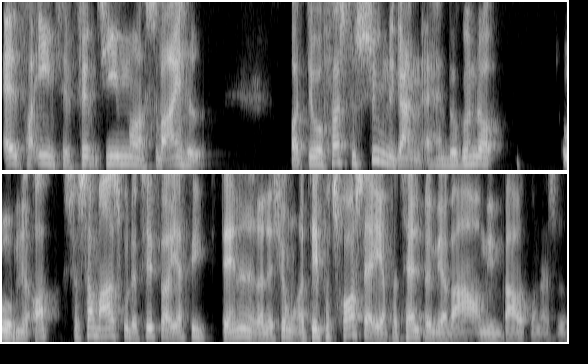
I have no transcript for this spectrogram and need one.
alt fra en til fem timer svejhed. Og det var først på syvende gang, at han begyndte at åbne op. Så så meget skulle der til, før jeg fik dannet en relation. Og det er på trods af, at jeg fortalte, hvem jeg var og min baggrund og så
